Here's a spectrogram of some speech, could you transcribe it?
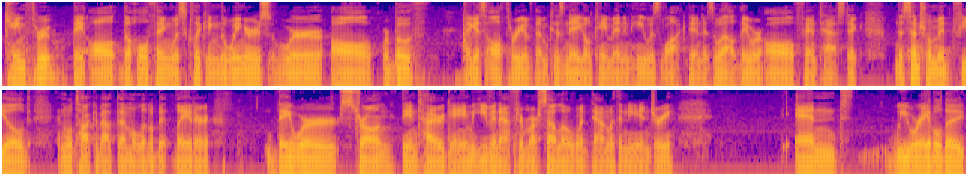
came through. They all the whole thing was clicking. The wingers were all were both I guess all three of them because Neagle came in and he was locked in as well. They were all fantastic. The central midfield, and we'll talk about them a little bit later. They were strong the entire game, even after Marcelo went down with a knee injury, and we were able to.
